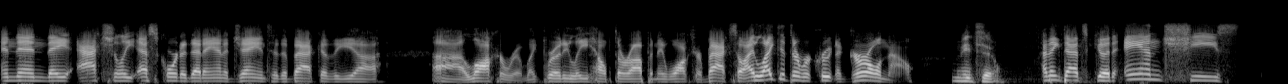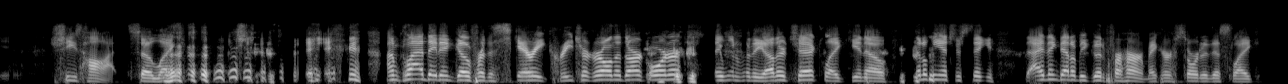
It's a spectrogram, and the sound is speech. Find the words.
And then they actually escorted that Anna Jay into the back of the uh, uh, locker room. Like Brodie Lee helped her up and they walked her back. So I like that they're recruiting a girl now. Me too. I think that's good, and she's she's hot. So like, I'm glad they didn't go for the scary creature girl in the Dark Order. They went for the other chick. Like you know, it'll be interesting. I think that'll be good for her. Make her sort of this like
